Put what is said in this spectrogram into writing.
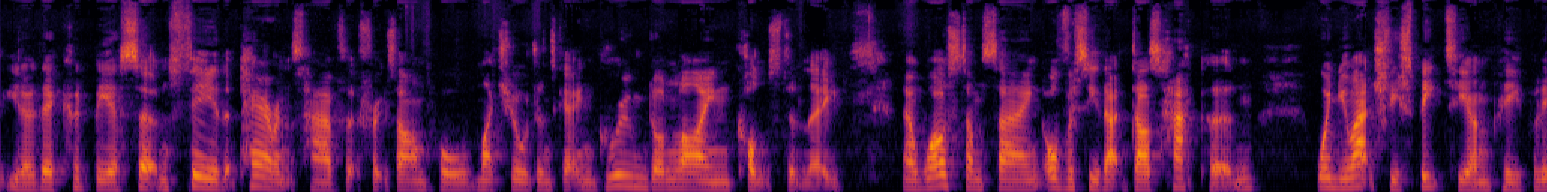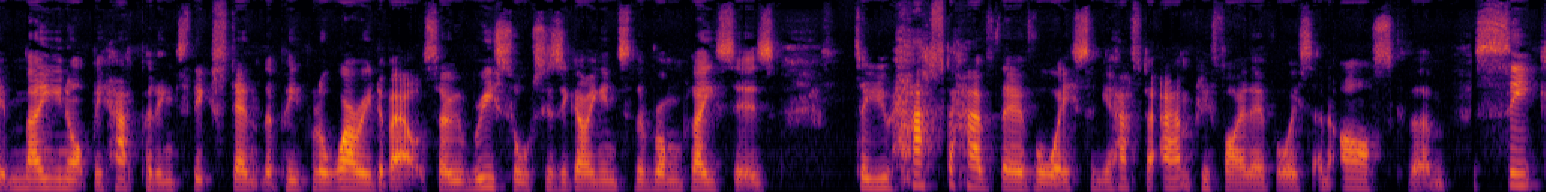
you know there could be a certain fear that parents have that for example my children's getting groomed online constantly. Now whilst i'm saying obviously that does happen when you actually speak to young people it may not be happening to the extent that people are worried about. So resources are going into the wrong places. So you have to have their voice and you have to amplify their voice and ask them. Seek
